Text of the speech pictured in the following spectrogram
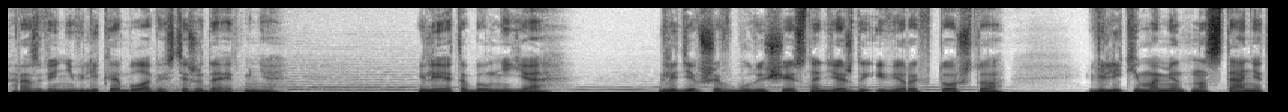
Разве не великая благость ожидает меня? Или это был не я, глядевший в будущее с надеждой и верой в то, что великий момент настанет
